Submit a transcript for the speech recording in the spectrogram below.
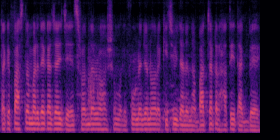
তাকে পাঁচ নম্বরে দেখা যায় যে শ্রদ্ধার রহস্যময় ফোনে যেন ওরা কিছুই জানে না, বাচ্চাটার হাতেই থাকবে।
